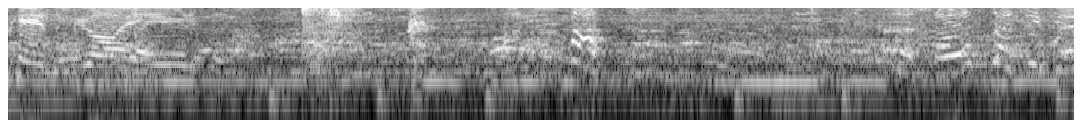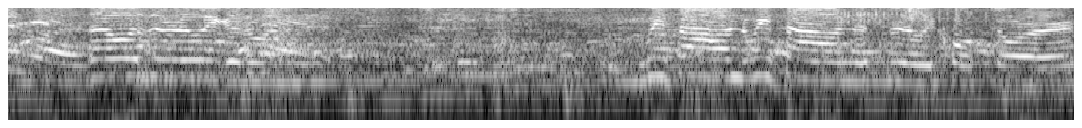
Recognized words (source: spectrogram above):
okay, it's going. That was such a good one. That was a really good one. We found we found this really cool store.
